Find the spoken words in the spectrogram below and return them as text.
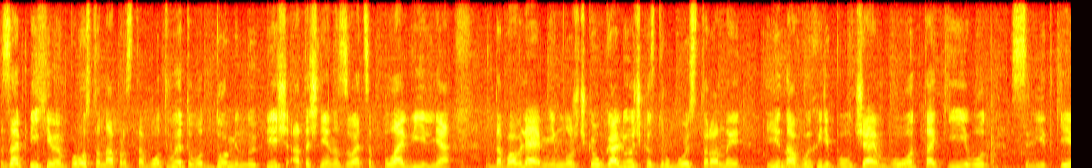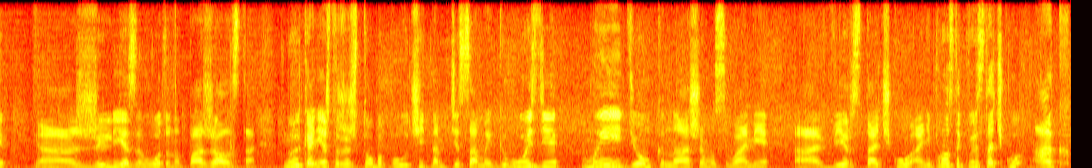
запихиваем просто-напросто вот в эту вот доменную печь, а точнее называется плавильня. Добавляем немножечко уголечка с другой стороны и на выходе получаем вот такие вот слитки а, железа. Вот оно, пожалуйста. Ну и, конечно же, чтобы получить нам те самые гвозди, мы идем к нашему с вами а, верстачку. А не просто к верстачку, а к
